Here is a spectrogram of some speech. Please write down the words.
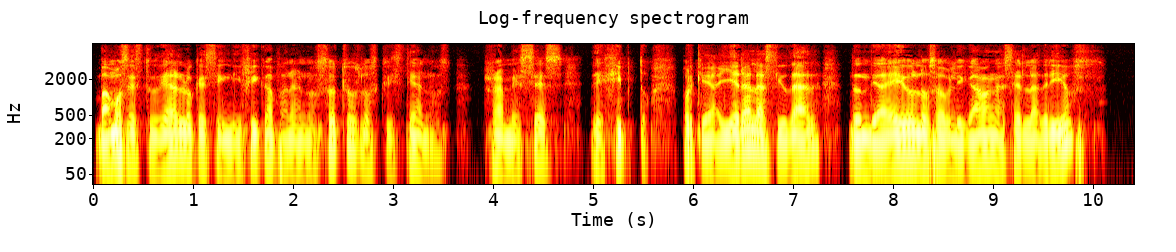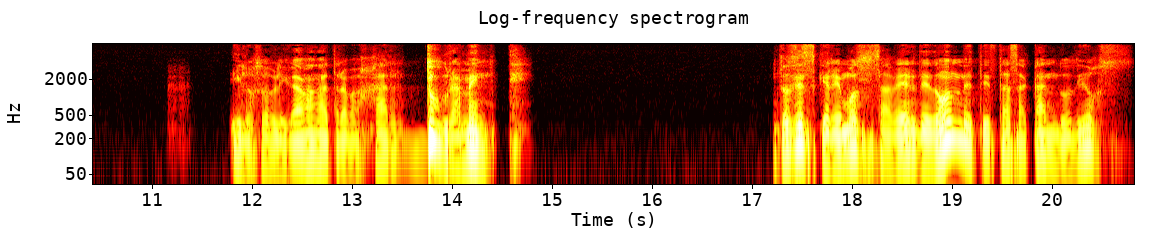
vamos a estudiar lo que significa para nosotros los cristianos Ramesés de Egipto, porque ahí era la ciudad donde a ellos los obligaban a hacer ladrillos y los obligaban a trabajar duramente. Entonces queremos saber de dónde te está sacando Dios.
